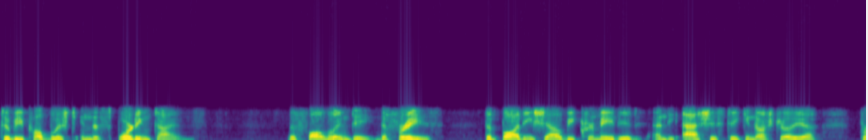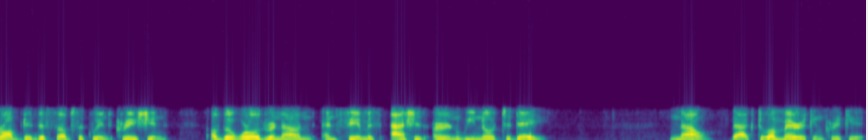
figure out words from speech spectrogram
to be published in the Sporting Times. The following day the phrase, "The body shall be cremated and the ashes taken to Australia," prompted the subsequent creation of the world renowned and famous Ashes urn we know today. Now, back to American cricket.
